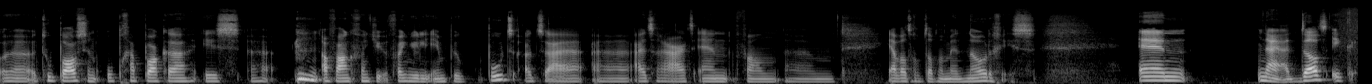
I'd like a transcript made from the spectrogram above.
uh, toepas en op ga pakken, is uh, afhankelijk van, van jullie input uit, uh, uiteraard. En van um, ja, wat er op dat moment nodig is. En nou ja, dat ik,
